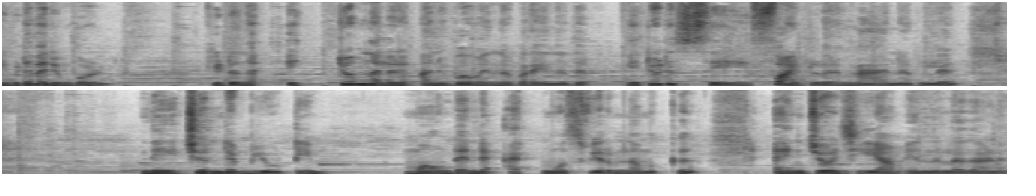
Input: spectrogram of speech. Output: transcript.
ഇവിടെ വരുമ്പോൾ കിട്ടുന്ന ഏറ്റവും നല്ലൊരു അനുഭവം എന്ന് പറയുന്നത് ഏറ്റവും ഒരു സേഫായിട്ടുള്ളൊരു മാനറിൽ നേച്ചറിന്റെ ബ്യൂട്ടിയും മൗണ്ടന്റെ അറ്റ്മോസ്ഫിയറും നമുക്ക് എൻജോയ് ചെയ്യാം എന്നുള്ളതാണ്.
